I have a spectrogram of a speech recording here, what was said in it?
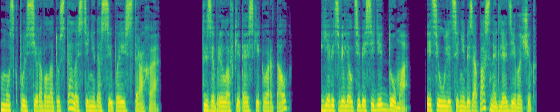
Мозг пульсировал от усталости, недосыпа и страха. «Ты забрела в китайский квартал? Я ведь велел тебе сидеть дома. Эти улицы небезопасны для девочек.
